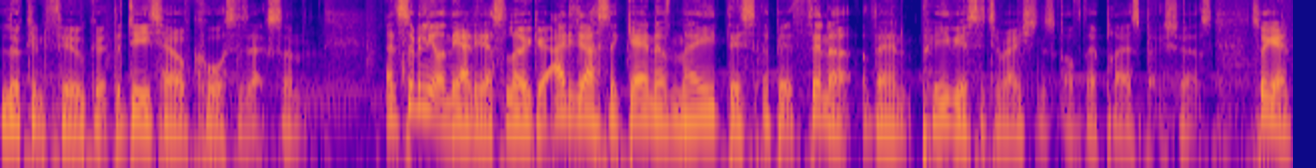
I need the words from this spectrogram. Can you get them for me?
look and feel good. The detail, of course, is excellent. And similarly on the Adidas logo, Adidas again have made this a bit thinner than previous iterations of their player spec shirts. So again,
